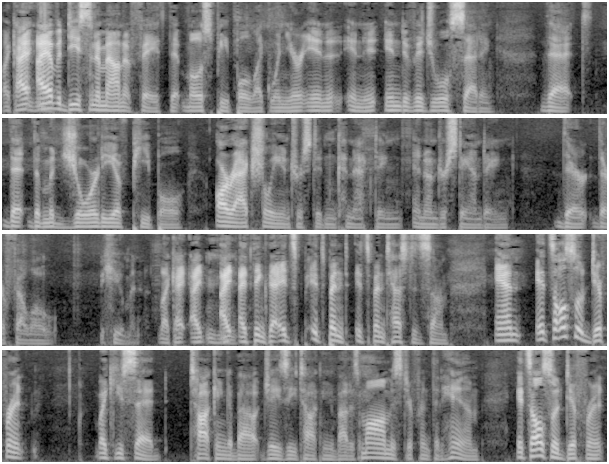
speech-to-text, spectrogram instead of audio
Like I, mm-hmm. I have a decent amount of faith that most people, like when you're in in an individual setting, that that the majority of people are actually interested in connecting and understanding their their fellow human. Like I I, mm-hmm. I, I think that it's it's been it's been tested some, and it's also different. Like you said, talking about Jay Z talking about his mom is different than him. It's also different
